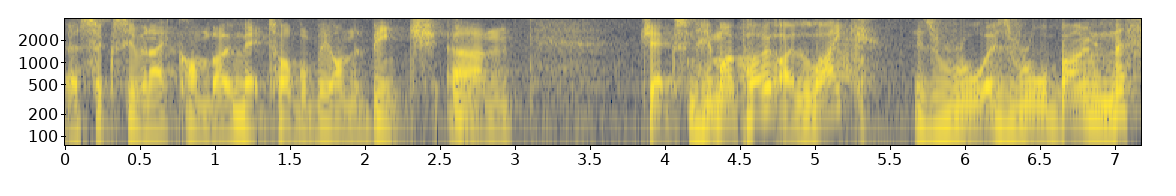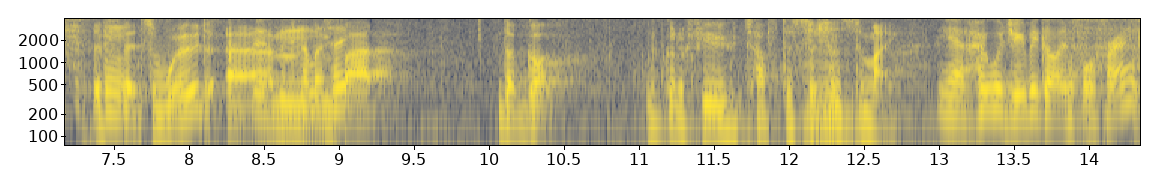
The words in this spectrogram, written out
uh, six, seven, eight combo, Matt Todd will be on the bench. Um, Jackson Hemopo, I like his raw, his raw bonedness, if that's a word. Um, Versatility. But they've got they've got a few tough decisions to make. Yeah, who would you be going for, Frank?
